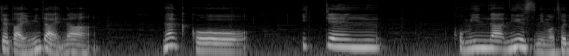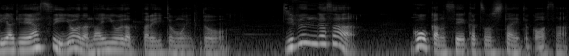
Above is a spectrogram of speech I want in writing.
けたいみたいななんかこう一見こうみんなニュースにも取り上げやすいような内容だったらいいと思うけど自分がさ豪華な生活をしたいとかはさ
